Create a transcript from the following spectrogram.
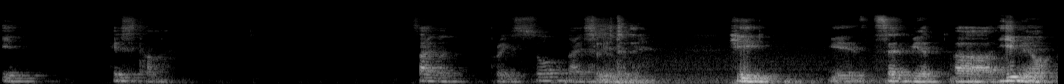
In His time. Simon prayed so nicely today. He, he sent me an uh, email.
